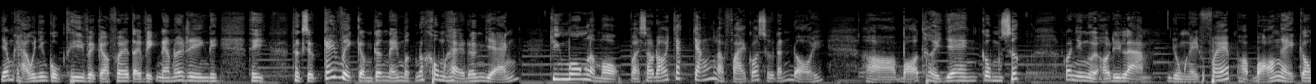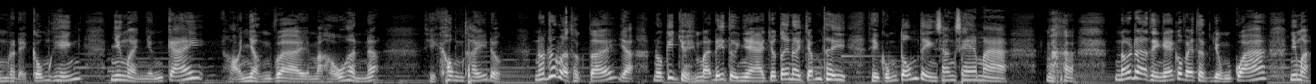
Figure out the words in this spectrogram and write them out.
giám khảo của những cuộc thi về cà phê tại Việt Nam nói riêng đi. Thì thực sự cái việc cầm cân nảy mực nó không hề đơn giản. Chuyên môn là một và sau đó chắc chắn là phải có sự đánh đổi. Họ bỏ thời gian công sức. Có những người họ đi làm dùng ngày phép họ bỏ ngày công ra để cống hiến. Nhưng mà những cái họ nhận về mà hữu hình á thì không thấy được. Nó rất là thực tế dạ. Rồi cái chuyện mà đi từ nhà cho tới nơi chấm thi thì cũng tốn tiền xăng xe mà. Mà nói ra thì nghe có vẻ thực dụng quá. Nhưng mà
